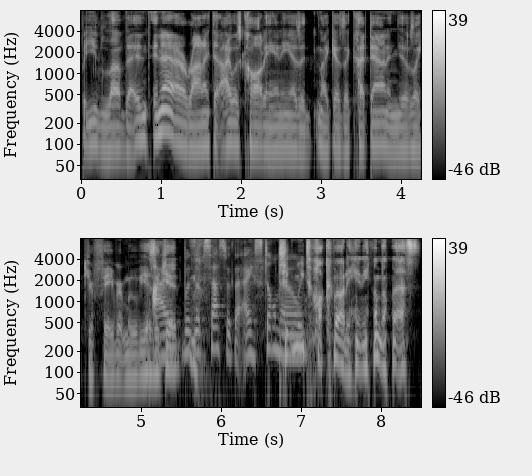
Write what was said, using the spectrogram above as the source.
But you love that. Isn't that ironic that I was called Annie as a like as a cut down, and it was like your favorite movie as a I kid? I was obsessed with it. I still know. Didn't we talk about Annie on the last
